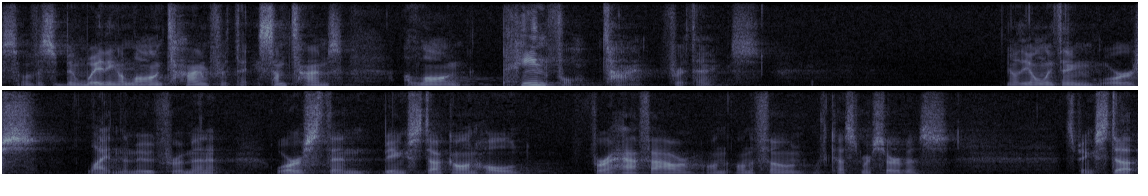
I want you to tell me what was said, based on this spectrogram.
Some of us have been waiting a long time for things, sometimes a long, painful time for things. You know, the only thing worse, lighten the mood for a minute, worse than being stuck on hold for a half hour on, on the phone with customer service? It's being stuck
